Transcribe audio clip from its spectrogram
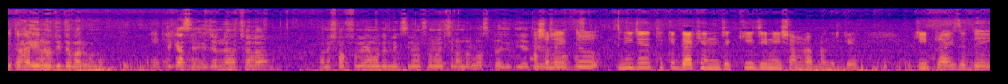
দিতে পারব এনও দিতে পারব না। ঠিক আছে এই জন্য হচ্ছে হলো মানে সব সময় আমাদের ম্যাক্সিমাম সময় হচ্ছিল আমরা লস প্রাইসে দিয়ে দিয়ে আসলে একটু নিজে থেকে দেখেন যে কি জিনিস আমরা আপনাদেরকে কি প্রাইজে দেই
